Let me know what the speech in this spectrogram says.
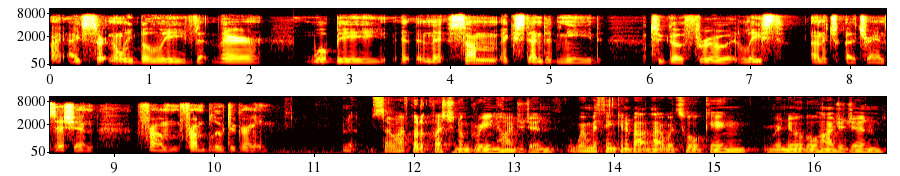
I, I certainly believe that there will be some extended need to go through at least an, a transition from from blue to green. So I've got a question on green hydrogen. When we're thinking about that, we're talking renewable hydrogen.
